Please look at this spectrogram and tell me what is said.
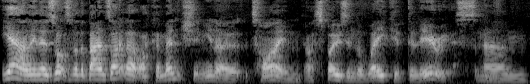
yeah, I mean, there's lots of other bands like that. Like I mentioned, you know, at the time, I suppose in the wake of Delirious, um,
